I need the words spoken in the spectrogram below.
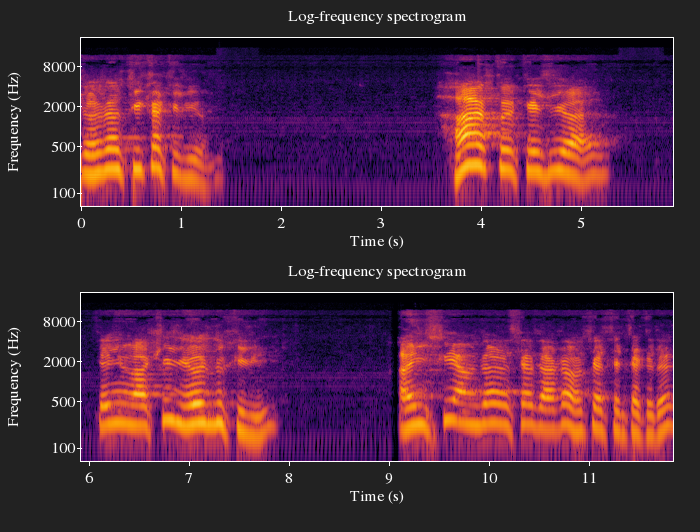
धोरण टीका केली होती. हा क- केजरीवाल त्यांनी मागची निवडणूक केली. ऐंशी आमदाराच्या जागा होत्या त्यांच्याकडे.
